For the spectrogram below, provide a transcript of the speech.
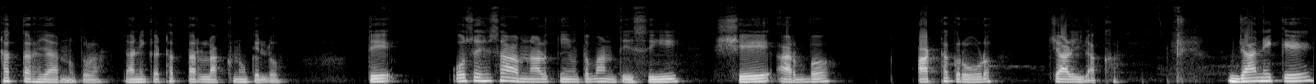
78000 ਨੂੰ ਤੋਲਾ ਯਾਨੀ ਕਿ 78 ਲੱਖ ਨੂੰ ਕਿਲੋ। ਤੇ ਉਸ ਹਿਸਾਬ ਨਾਲ ਕੀਮਤ ਬਣਦੀ ਸੀ 6 ਅਰਬ 8 ਕਰੋੜ 40 ਲੱਖ ਯਾਨੀ ਕਿ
